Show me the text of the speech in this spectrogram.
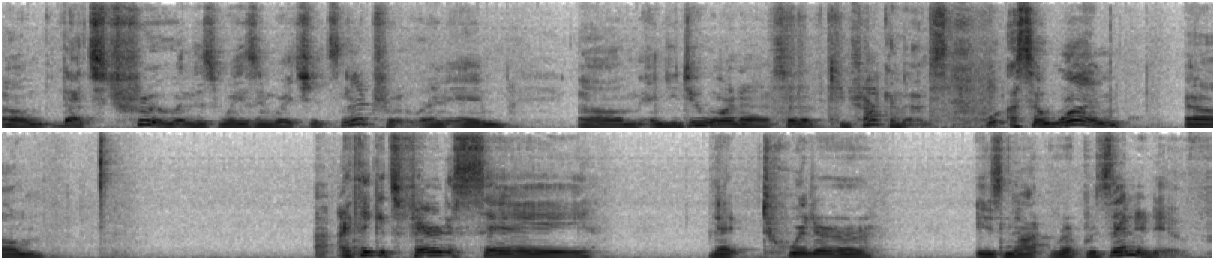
um, that's true, and there's ways in which it's not true, and and um, and you do want to sort of keep track of those. So one, um, I think it's fair to say that Twitter is not representative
